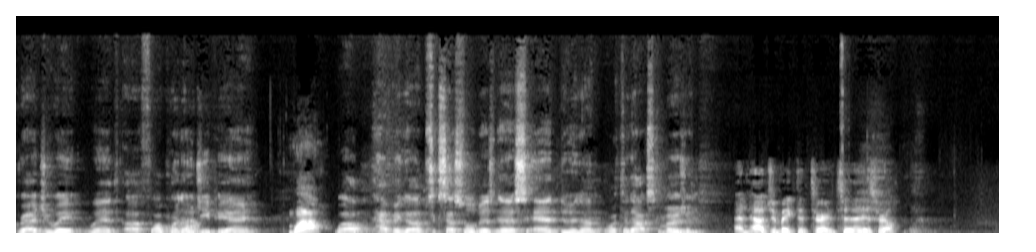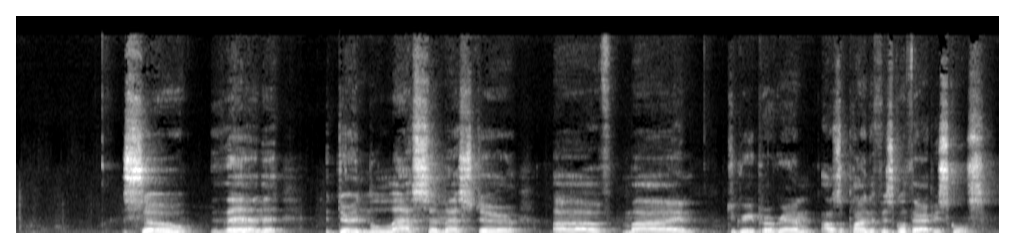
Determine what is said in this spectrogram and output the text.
graduate with a 4.0 GPA Wow. Well, having a successful business and doing an Orthodox conversion. And how'd you make the turn to Israel? so then during the last semester of my degree program, I was applying to physical therapy schools.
